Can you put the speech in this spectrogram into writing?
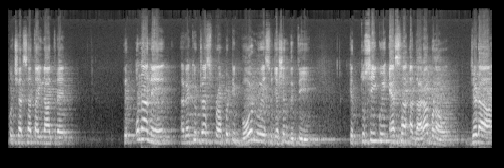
ਕੁਛ ਅਰਸਾ ਤਾਇਨਾਤ ਰਹੇ ਤੇ ਉਹਨਾਂ ਨੇ ਅਵੈਕਿਊ ਟਰਸਟ ਪ੍ਰਾਪਰਟੀ ਬੋਰਡ ਨੂੰ ਇਹ ਸੁਜੈਸ਼ਨ ਦਿੱਤੀ ਕਿ ਤੁਸੀਂ ਕੋਈ ਐਸਾ ਅਦਾਰਾ ਬਣਾਓ ਜਿਹੜਾ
